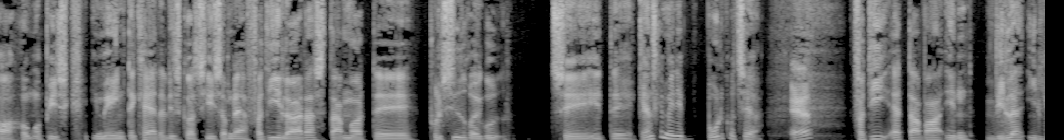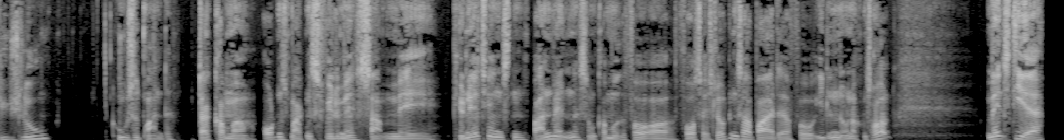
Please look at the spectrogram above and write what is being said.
og hummerbisk i Maine. Det kan jeg da lige så godt sige, som det er. Fordi i lørdags, der måtte øh, politiet rykke ud til et øh, ganske almindeligt boligkvarter, ja, fordi at der var en villa i lys lue. Huset brændte. Der kommer ordensmagten selvfølgelig med, sammen med pionertjenesten, brandmændene, som kommer ud for at foretage slukningsarbejde og få ilden under kontrol. Mens de er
